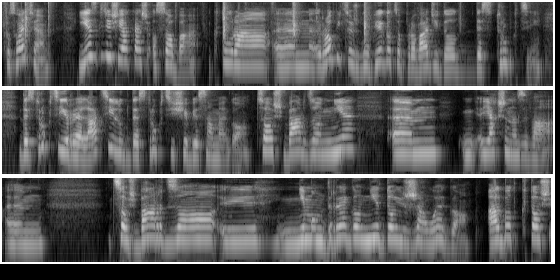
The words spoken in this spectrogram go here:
posłuchajcie, jest gdzieś jakaś osoba, która um, robi coś głupiego, co prowadzi do destrukcji. Destrukcji relacji lub destrukcji siebie samego. Coś bardzo nie. Um, jak się nazywa? Um, coś bardzo y, niemądrego, niedojrzałego. Albo ktoś,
